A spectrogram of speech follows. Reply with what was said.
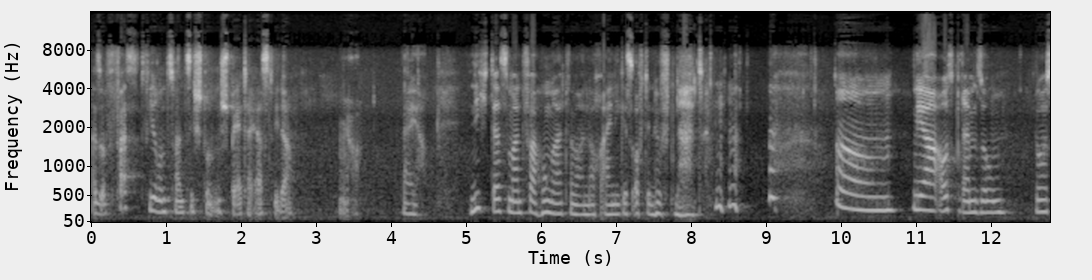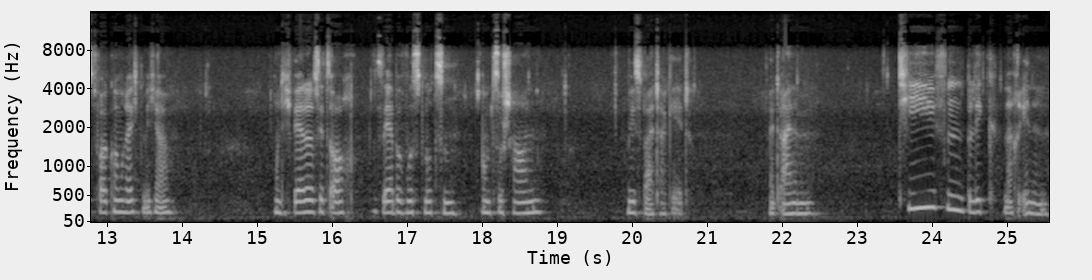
Also fast 24 Stunden später erst wieder. Ja, naja. Nicht, dass man verhungert, wenn man noch einiges auf den Hüften hat. ähm, ja, Ausbremsung. Du hast vollkommen recht, Micha. Und ich werde das jetzt auch sehr bewusst nutzen, um zu schauen, wie es weitergeht. Mit einem tiefen Blick nach innen.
